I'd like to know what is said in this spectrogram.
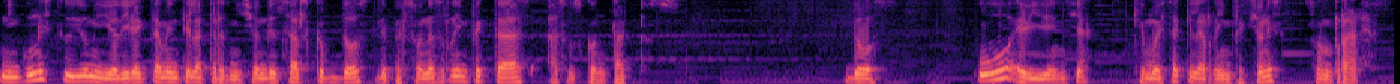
ningún estudio midió directamente la transmisión del SARS-CoV-2 de personas reinfectadas a sus contactos. 2. Hubo evidencia que muestra que las reinfecciones son raras.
